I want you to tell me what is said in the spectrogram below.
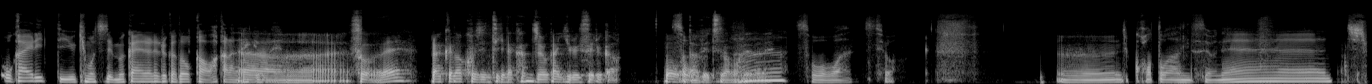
お帰りっていう気持ちで迎えられるかどうかは分からないけどねああそうだね楽の個人的な感情が許せるかもうまた別な問題だねそうなんですよ。うーん、ことなんですよね。失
